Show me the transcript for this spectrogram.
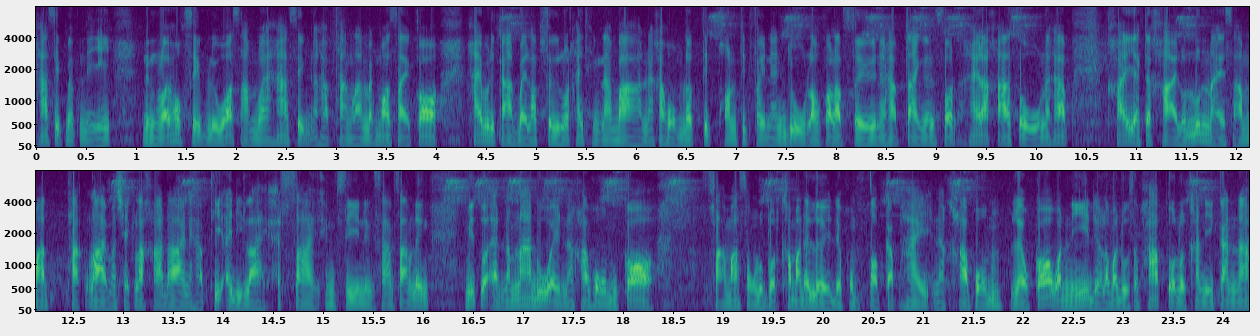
150 แบบนี้ 160 หรือว่า 350 นะครับทางร้านแม็กมอเตอร์ไซค์ก็ให้บริการไปรับซื้อรถให้ถึงหน้าบ้านนะครับผมแล้วติดผ่อนติดไฟแนนซ์อยู่เราก็รับซื้อนะครับจ่ายเงินสดให้ราคาสูงนะครับ ใครอยากจะขายรถรุ่นไหนสามารถทักไลน์มาเช็คราคาได้นะครับ ที่ ID Line at sign MC 1331มีตัวแอดน้ำหน้าด้วยนะครับผมก็ สามารถส่งรูปรถเข้ามาได้เลยเดี๋ยวผมตอบกลับให้นะครับผมแล้วก็วันนี้เดี๋ยวเรามาดูสภาพตัวรถคันนี้กันนะ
